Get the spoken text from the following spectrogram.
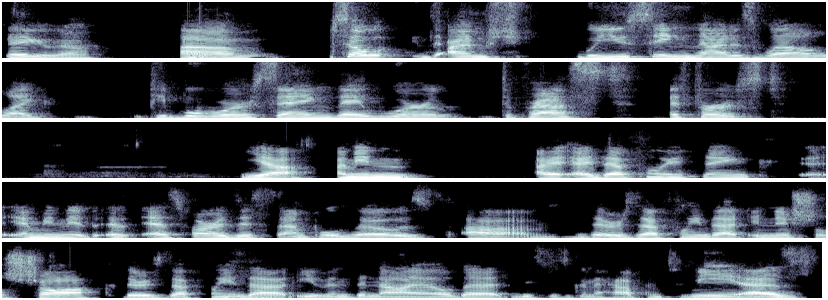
there you go. Oh. Um, so I'm. Were you seeing that as well? Like people were saying they were depressed at first yeah i mean I, I definitely think i mean it, it, as far as this sample goes um, there's definitely that initial shock. There's definitely mm-hmm. that even denial that this is going to happen to me. As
